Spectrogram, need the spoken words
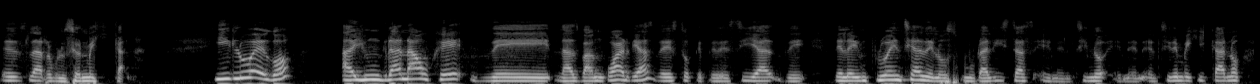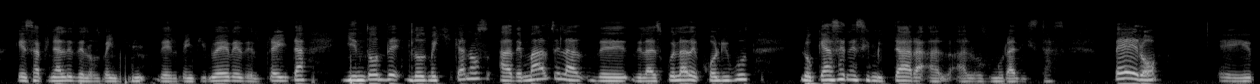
es la revolución mexicana y luego hay un gran auge de las vanguardias, de esto que te decía, de, la influencia de los muralistas en el, cine, en el cine mexicano, que es a finales de los del 29, del 30, y en donde los mexicanos, además de la, de, la escuela de Hollywood, lo que hacen es imitar a, los muralistas. Pero, eh,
